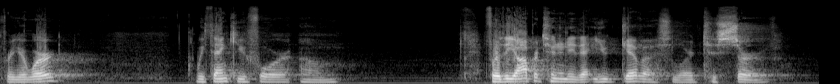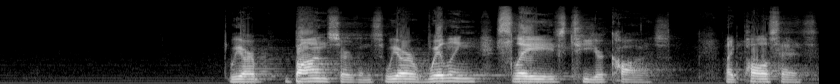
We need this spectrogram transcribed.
for your word. We thank you for, um, for the opportunity that you give us, Lord, to serve. We are bond servants. We are willing slaves to your cause. Like Paul says,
